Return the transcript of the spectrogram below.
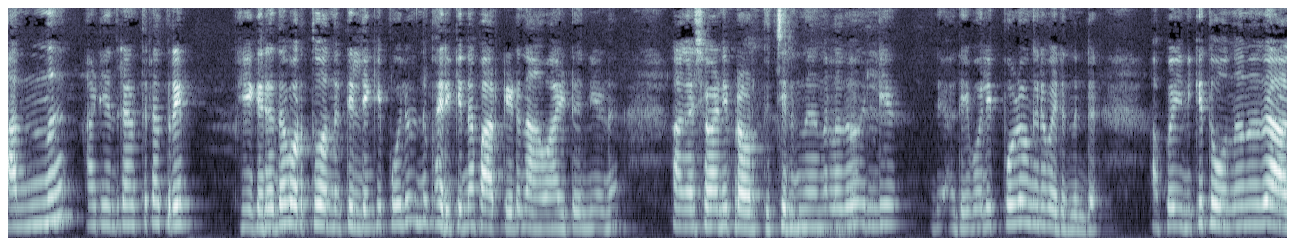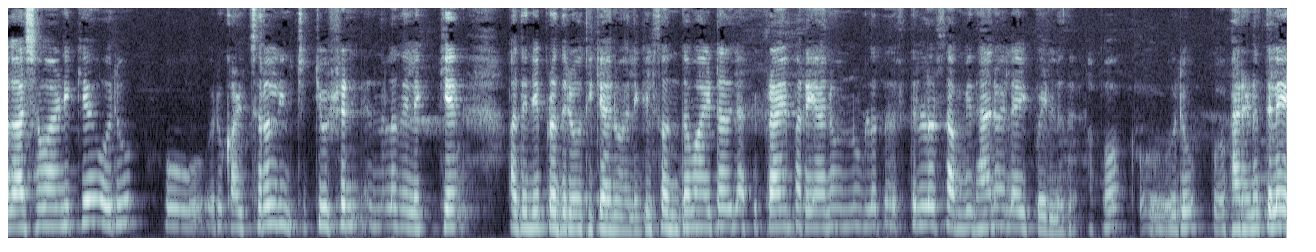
അന്ന് അടിയന്തരാവസ്ഥ അത്രയും ഭീകരത പുറത്തു വന്നിട്ടില്ലെങ്കിൽ പോലും ഇന്ന് ഭരിക്കുന്ന പാർട്ടിയുടെ നാവായിട്ട് തന്നെയാണ് ആകാശവാണി പ്രവർത്തിച്ചിരുന്നത് എന്നുള്ളത് വലിയ അതേപോലെ ഇപ്പോഴും അങ്ങനെ വരുന്നുണ്ട്. അപ്പോൾ എനിക്ക് തോന്നുന്നത് ആകാശവാണിക്ക് ഒരു ഒരു കൾച്ചറൽ ഇൻസ്റ്റിറ്റ്യൂഷൻ എന്നുള്ള നിലയ്ക്ക് അതിനെ പ്രതിരോധിക്കാനോ അല്ലെങ്കിൽ സ്വന്തമായിട്ട് അതിൽ അഭിപ്രായം പറയാനോ എന്നുള്ള തരത്തിലുള്ള ഒരു സംവിധാനമല്ല ഇപ്പോൾ ഉള്ളത് അപ്പോൾ ഒരു ഭരണത്തിലെ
